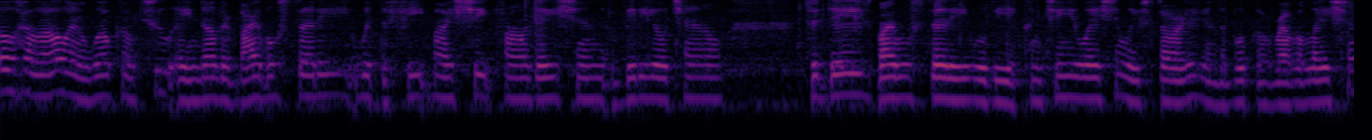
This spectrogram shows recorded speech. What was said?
Hello, hello, and welcome to another Bible study with the Feed My Sheep Foundation video channel. Today's Bible study will be a continuation we've started in the book of Revelation.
